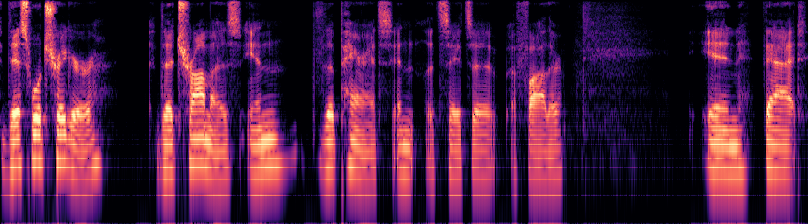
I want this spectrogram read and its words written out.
this will trigger the traumas in the parents, and let's say it's a, a father, in that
